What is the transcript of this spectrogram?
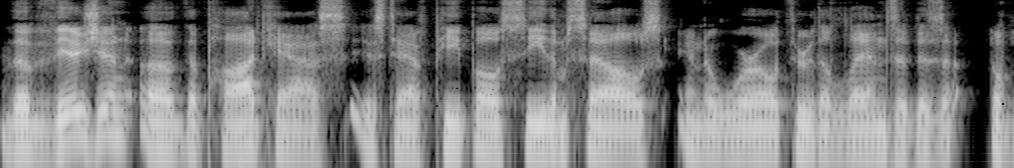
the vision of the podcast is to have people see themselves in the world through the lens of, des- of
